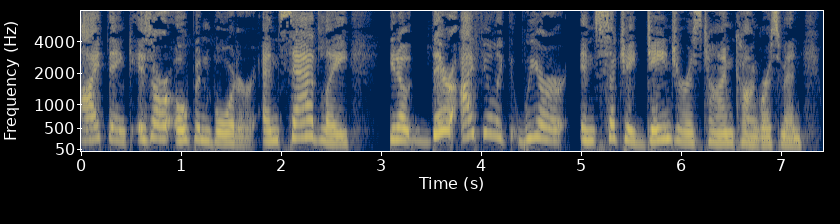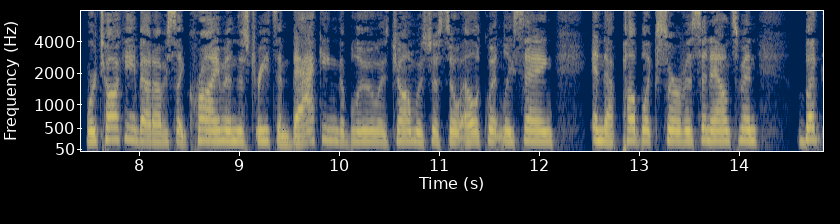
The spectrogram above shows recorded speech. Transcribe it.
I think, is our open border. And sadly, you know, there, I feel like we are in such a dangerous time, Congressman. We're talking about obviously crime in the streets and backing the blue, as John was just so eloquently saying in that public service announcement. But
